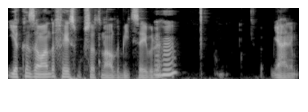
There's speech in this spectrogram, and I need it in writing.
yakın zamanda Facebook satın aldı Beat Saber'ı. Yani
